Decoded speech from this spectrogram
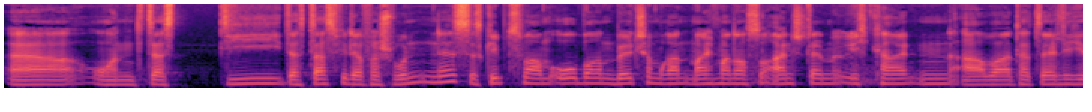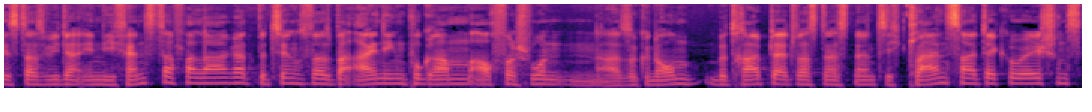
Äh, und dass die, dass das wieder verschwunden ist. Es gibt zwar am oberen Bildschirmrand manchmal noch so Einstellmöglichkeiten, aber tatsächlich ist das wieder in die Fenster verlagert, beziehungsweise bei einigen Programmen auch verschwunden. Also GNOME betreibt da etwas, das nennt sich Client-Side Decorations.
